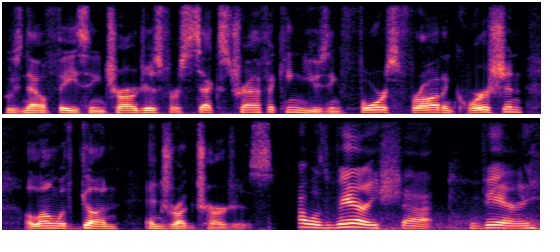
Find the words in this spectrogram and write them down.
who's now facing charges for sex trafficking using force, fraud, and coercion, along with gun and drug charges. I was very shocked, very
